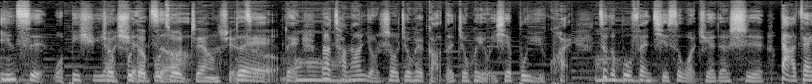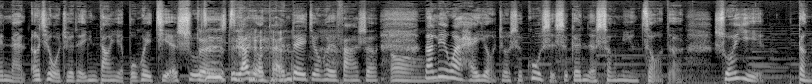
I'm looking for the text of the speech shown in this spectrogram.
因此我必须要选择，不得不做这样选择。对对。那常常有时候就会搞得就会有一些不愉快。这个部分其实我觉得是大灾难，而且我觉得应当。也不会结束，就是只要有团队就会发生。那另外还有就是，故事是跟着生命走的，所以等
